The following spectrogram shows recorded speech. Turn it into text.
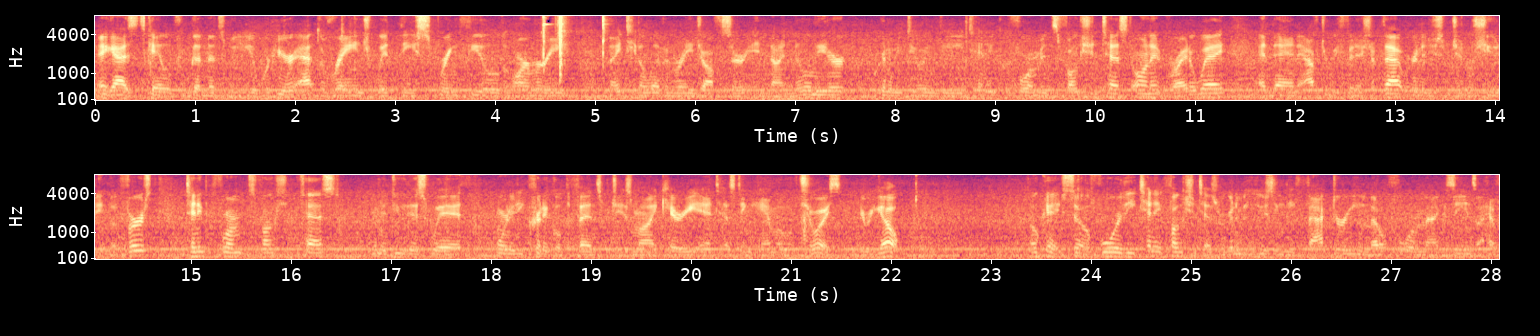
Hey guys, it's Caleb from Gun Nuts Media. We're here at the range with the Springfield Armory 1911 range officer in 9mm. We're going to be doing the 10 performance function test on it right away, and then after we finish up that, we're going to do some general shooting. But first, 10 performance function test. We're going to do this with Hornady Critical Defense, which is my carry and testing ammo of choice. Here we go. Okay, so for the 10 function test, we're going to be using the factory Metalform magazines. I have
